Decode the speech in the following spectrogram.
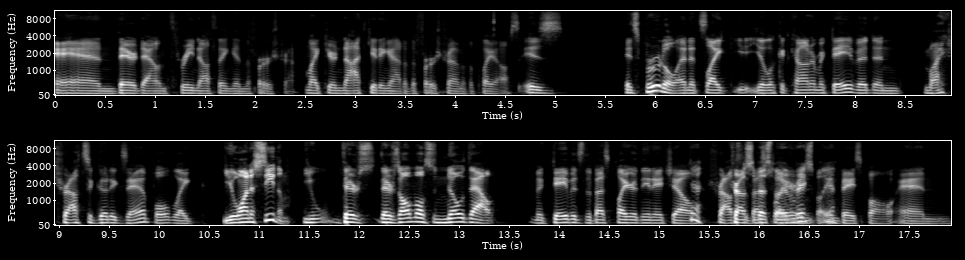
and they're down three nothing in the first round. Like you're not getting out of the first round of the playoffs is it's brutal. And it's like you, you look at Connor McDavid and Mike Trout's a good example. Like You want to see them. you, there's there's almost no doubt McDavid's the best player in the NHL. Yeah, Trout's, the best, player, in baseball. In, baseball, and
